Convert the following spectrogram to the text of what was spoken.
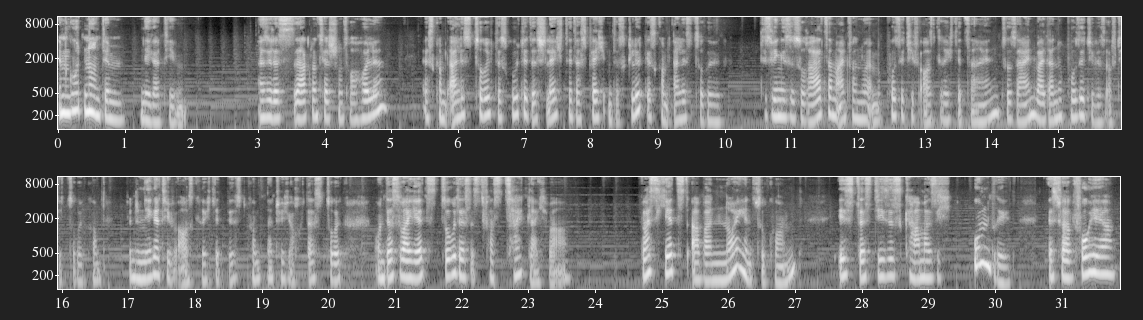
im Guten und im Negativen. Also das sagt uns ja schon Frau Holle. Es kommt alles zurück, das Gute, das Schlechte, das Pech und das Glück, es kommt alles zurück. Deswegen ist es so ratsam, einfach nur immer positiv ausgerichtet sein, zu sein, weil dann nur Positives auf dich zurückkommt. Wenn du negativ ausgerichtet bist, kommt natürlich auch das zurück. Und das war jetzt so, dass es fast zeitgleich war. Was jetzt aber neu hinzukommt, ist, dass dieses Karma sich umdreht. Es war vorher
